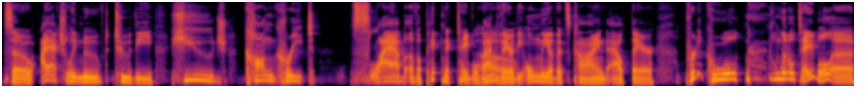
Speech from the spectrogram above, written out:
so I actually moved to the huge concrete slab of a picnic table back Oh. there, the only of its kind out there. Pretty cool little table. Uh,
